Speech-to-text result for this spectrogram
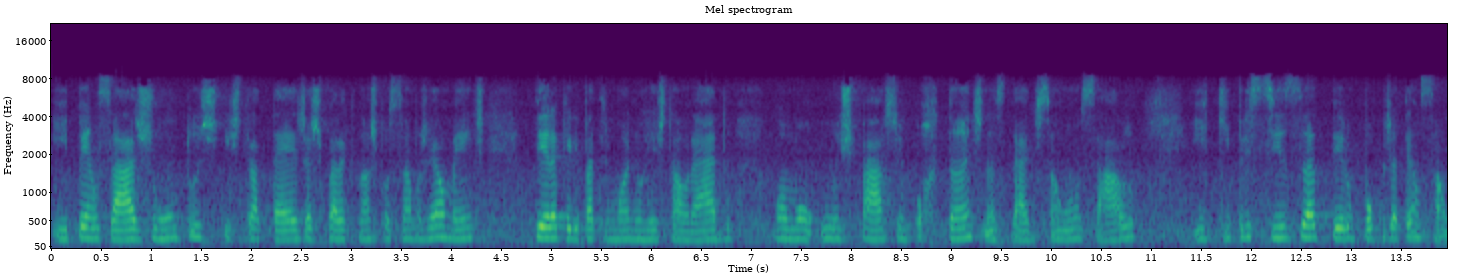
e pensar juntos estratégias para que nós possamos realmente ter aquele patrimônio restaurado como um espaço importante na cidade de São Gonçalo e que precisa ter um pouco de atenção.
